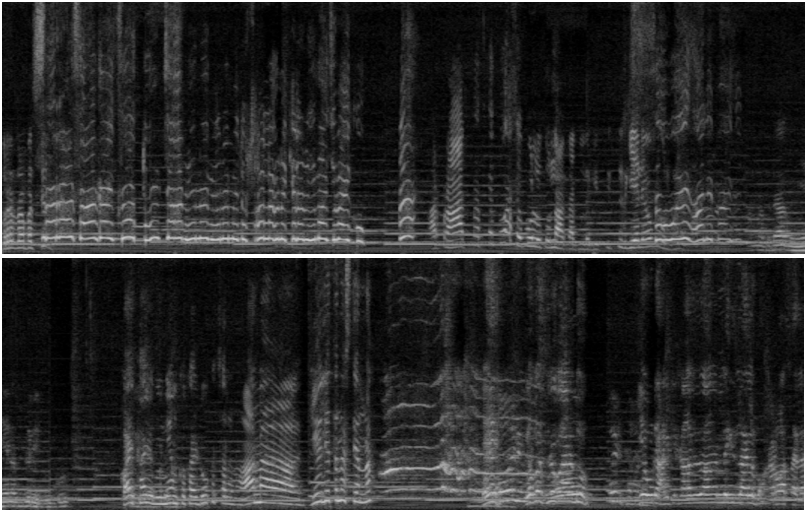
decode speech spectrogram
बरोबर सरळ सांगायचं तुमच्या भेन भेन मी दुसरं लग्न केलं नाही माझी बायको. हा? अरे पण आताच का तू असं बोलतो नाकात लगेच. तिथेच गेल्यावर सवय झाली पाहिजे. अण्णा येणं घरी बिलकुल. काय काय नेमकं काय डोकं चाललं अण्णा गेले तर नसते ना बस आरडू. एवढे हलके काळात लगेच लागलं भोकाड वाचायला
